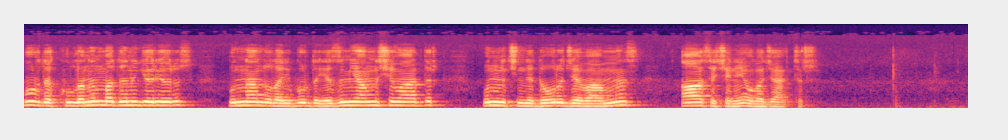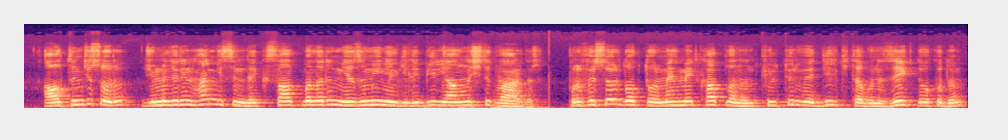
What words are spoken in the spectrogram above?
Burada kullanılmadığını görüyoruz. Bundan dolayı burada yazım yanlışı vardır. Bunun için de doğru cevabımız A seçeneği olacaktır. Altıncı soru cümlelerin hangisinde kısaltmaların yazımı ile ilgili bir yanlışlık vardır? Profesör Doktor Mehmet Kaplan'ın Kültür ve Dil kitabını zevkle okudum.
